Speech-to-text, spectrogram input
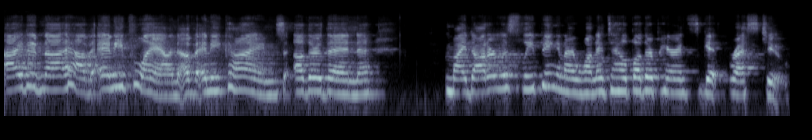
i did not have any plan of any kind other than my daughter was sleeping and I wanted to help other parents get rest too,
